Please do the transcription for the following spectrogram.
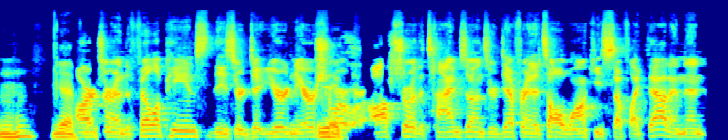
Mm-hmm. Yeah. Ours are in the Philippines. These are you're near shore yes. or offshore. The time zones are different. It's all wonky stuff like that, and then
